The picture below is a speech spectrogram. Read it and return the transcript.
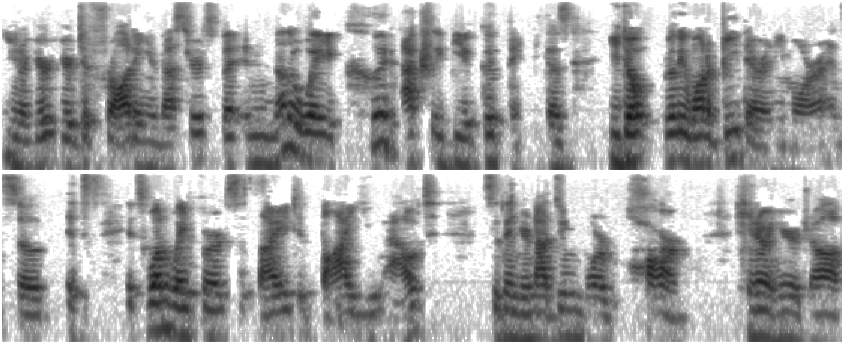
you know, you're you're defrauding investors, but in another way, it could actually be a good thing because you don't really want to be there anymore. And so it's it's one way for society to buy you out. So then you're not doing more harm, you know, in your job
